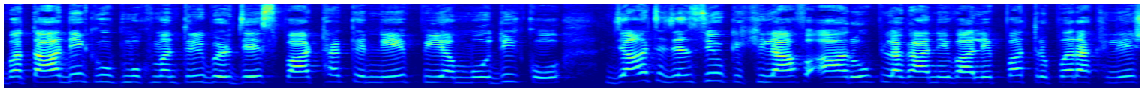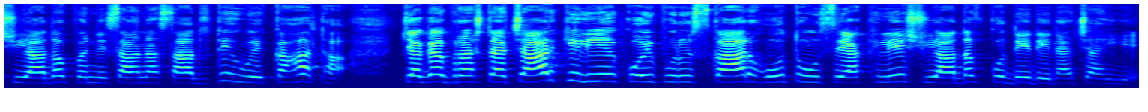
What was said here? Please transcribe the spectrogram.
बता दें कि उप मुख्यमंत्री ब्रजेश पाठक ने पीएम मोदी को जाँच एजेंसियों के खिलाफ आरोप लगाने वाले पत्र पर अखिलेश यादव पर निशाना साधते हुए कहा था कि अगर भ्रष्टाचार के लिए कोई पुरस्कार हो तो उसे अखिलेश यादव को दे देना चाहिए।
